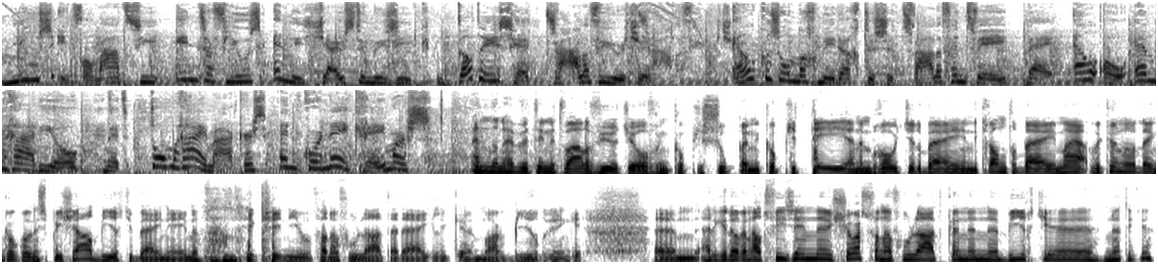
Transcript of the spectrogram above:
Nieuws, informatie, interviews en de juiste muziek. Dat is het 12 uurtje. Elke zondagmiddag tussen 12 en 2 bij LOM Radio met Tom Rijmakers en Corné Kremers. En dan hebben we het in het 12 uurtje over een kopje soep en een kopje thee en een broodje erbij en de krant erbij. Maar ja, we kunnen er denk ik ook wel een speciaal biertje bij nemen. Want ik weet niet vanaf hoe laat hij eigenlijk uh, mag bier drinken. Um, heb je er een advies in, uh, Sjors? Vanaf hoe laat kunnen een uh, biertje nuttigen?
